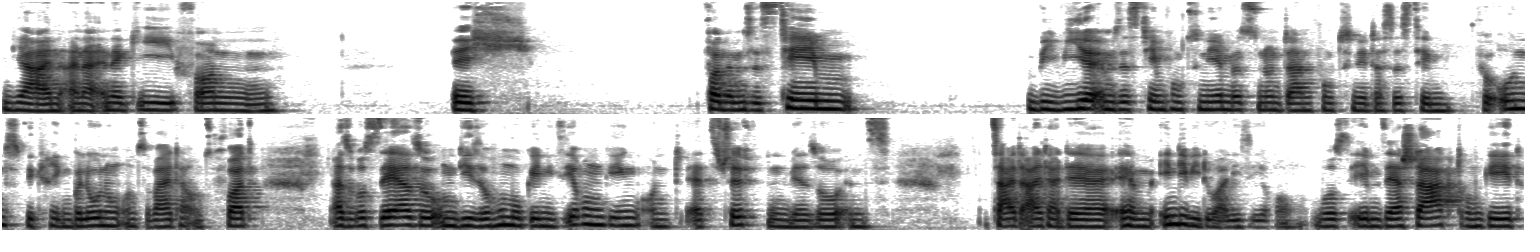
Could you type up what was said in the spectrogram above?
ja, in einer Energie von ich, von einem System, wie wir im System funktionieren müssen und dann funktioniert das System für uns, wir kriegen Belohnung und so weiter und so fort. Also wo es sehr so um diese Homogenisierung ging und jetzt shiften wir so ins Zeitalter der ähm, Individualisierung, wo es eben sehr stark darum geht,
